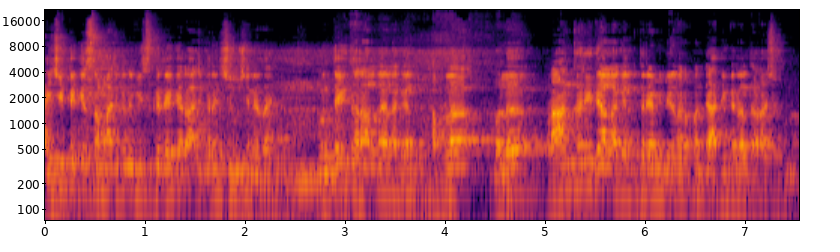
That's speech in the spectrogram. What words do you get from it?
ऐंशी टक्के समाजकडे वीस टक्के राजकारण शिवसेनेत आहे. कोणत्याही थराला द्यायला लागेल आपलं भलं प्राण जरी द्यायला लागेल तरी आम्ही देणार पण त्या अधिकाऱ्याला धडा शिकणार.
